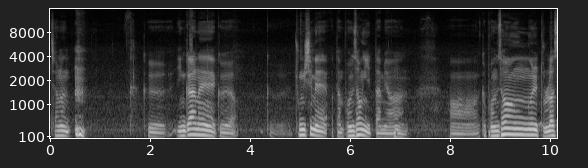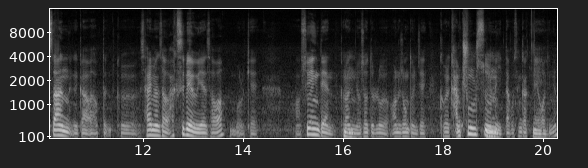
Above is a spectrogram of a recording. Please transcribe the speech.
저는 그 인간의 그, 그 중심에 어떤 본성이 있다면 어, 그 본성을 둘러싼 그러니까 어떤 그 살면서 학습에 의해서 뭐 이렇게 어, 수행된 그런 음. 요소들로 어느 정도 이제 그걸 감출 수는 음. 있다고 생각되거든요.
